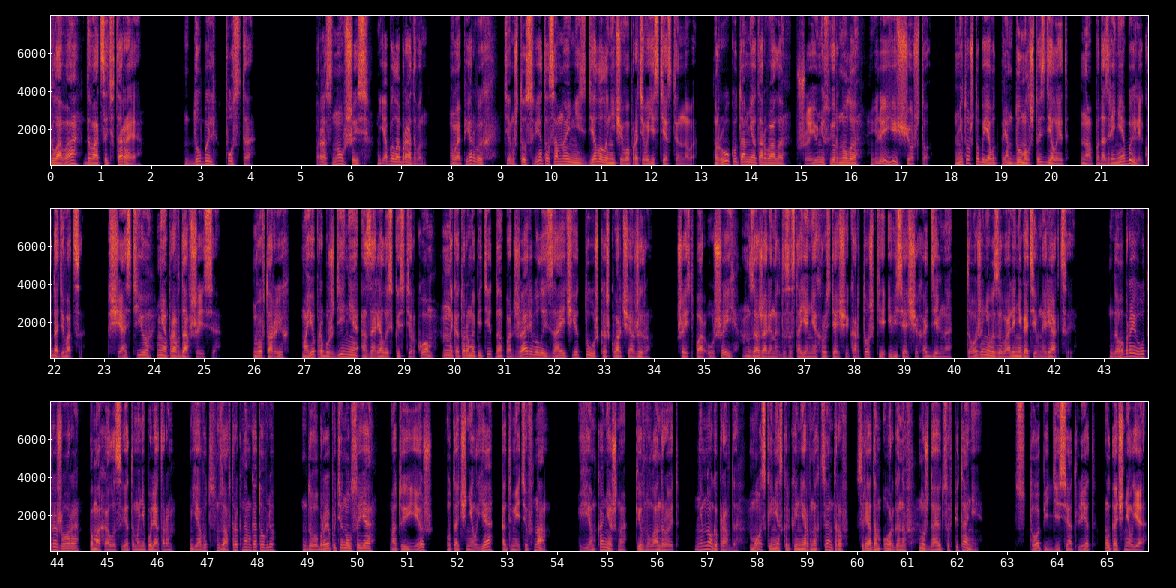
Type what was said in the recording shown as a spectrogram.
Глава 22. Дубль пусто. Проснувшись, я был обрадован. Во-первых, тем, что Света со мной не сделала ничего противоестественного. Руку там не оторвала, шею не свернула или еще что. Не то чтобы я вот прям думал, что сделает, но подозрения были, куда деваться. К счастью, не оправдавшиеся. Во-вторых, Мое пробуждение озарялось костерком, на котором аппетитно поджаривалась заячья тушка, шкварча жиром. Шесть пар ушей, зажаренных до состояния хрустящей картошки и висящих отдельно, тоже не вызывали негативной реакции. «Доброе утро, Жора», — помахала Света манипулятором. «Я вот завтрак нам готовлю». «Доброе», — потянулся я. «А ты ешь?» — уточнил я, отметив нам. «Ем, конечно», — кивнул андроид. Немного, правда. Мозг и несколько нервных центров с рядом органов нуждаются в питании. «Сто пятьдесят лет?» — уточнил я.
